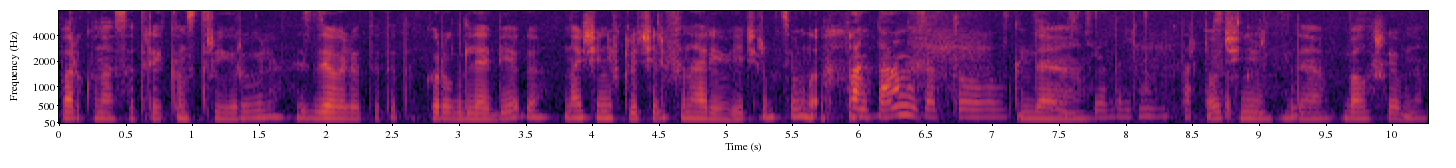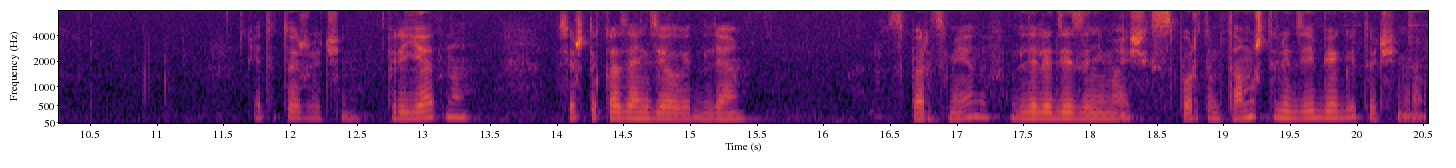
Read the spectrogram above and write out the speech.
Парк у нас отреконструировали, сделали вот этот круг для бега. Ночью не включили фонари, вечером темно. Фонтаны зато какие Да. сделали. парки Очень, да, волшебно. Это тоже очень приятно. Все, что Казань делает для спортсменов, для людей, занимающихся спортом, потому что людей бегает очень много.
